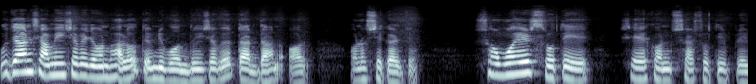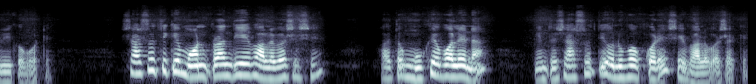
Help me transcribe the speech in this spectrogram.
উজান স্বামী হিসাবে যেমন ভালো, তেমনি বন্ধু হিসাবেও তার দান অনস্বীকার্য। সময়ের স্রোতে সে এখন শাশ্বতীর প্রেমিকও বটে। শাশ্বতীকে মন প্রাণ দিয়ে ভালোবাসে সে। হয়তো মুখে বলে না, কিন্তু শাশ্বতী অনুভব করে সেই ভালোবাসাকে।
